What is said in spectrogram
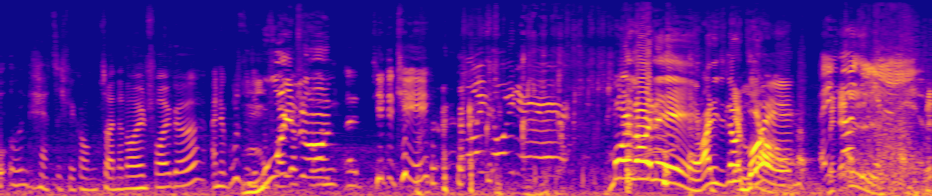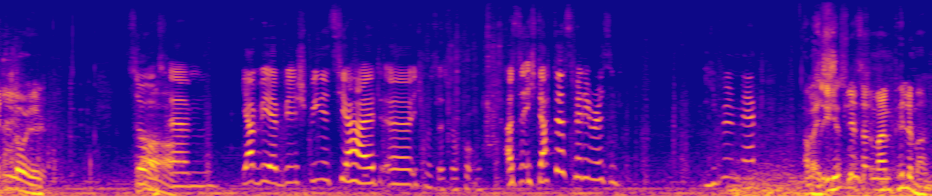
und herzlich willkommen zu einer neuen Folge. Eine gruselige Moin, Folge von äh, TTT. Moin Leute! Moin Leute! Was ist los hier? Hey, Mittel, Leute. So, Oh. ähm, ja, wir, wir spielen jetzt hier halt, äh, ich muss erst mal gucken. Also ich dachte, das wäre die Resident Evil Map. Aber Also ich spiele jetzt an meinem Pillemann.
